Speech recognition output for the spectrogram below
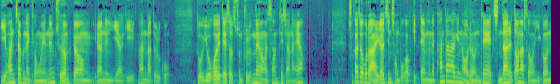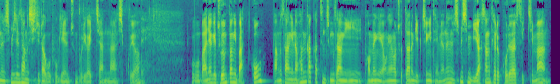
이 환자분의 경우에는 조현병이라는 이야기만 나돌고 또 요거에 대해서도 좀 불분명한 상태잖아요. 추가적으로 알려진 정보가 없기 때문에 판단하기는 어려운데 진단을 떠나서 이거는 심신상실이라고 보기에는 좀 무리가 있지 않나 싶고요. 네. 그리고 만약에 조현병이 맞고 망상이나 환각 같은 증상이 범행에 영향을 줬다는 게 입증이 되면은 심신미약 상태를 고려할 수 있지만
